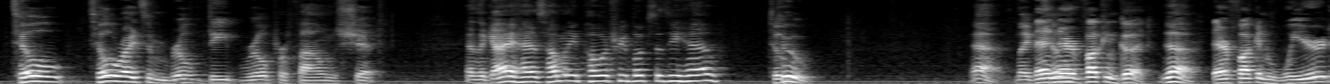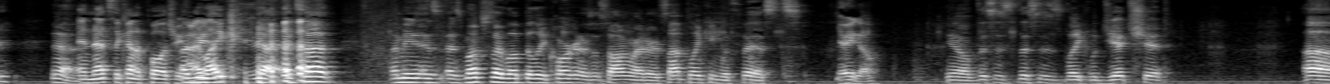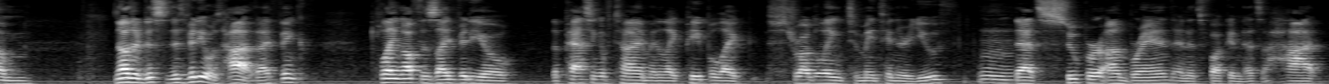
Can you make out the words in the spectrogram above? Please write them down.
Till Till writes some real deep, real profound shit. And the guy has how many poetry books does he have? Two. Yeah, like Then Till- they're fucking good. yeah, They're fucking weird, yeah. and that's the kind of poetry I, mean, like. yeah, it's not. I mean, as as much as I love Billy Corgan as a songwriter, it's not blinking with fists. there you go. You know, this is this is like legit shit. Um, No, dude, this this video was hot, and I think playing off the Zeit video, the passing of time, and like people like struggling to maintain their youth, mm, that's super on brand, and it's fucking that's a hot,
